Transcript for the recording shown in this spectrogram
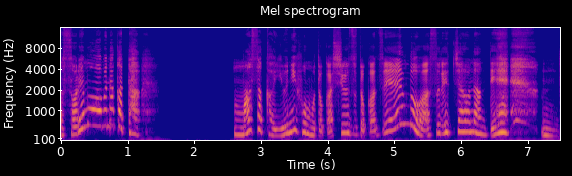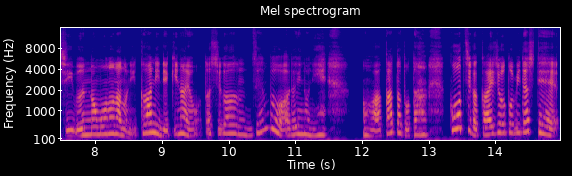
う。それも危なかった。まさかユニフォームとかシューズとか全部忘れちゃうなんて、自分のものなのに管理できない私が全部悪いのに、分かった途端、コーチが会場飛び出して、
